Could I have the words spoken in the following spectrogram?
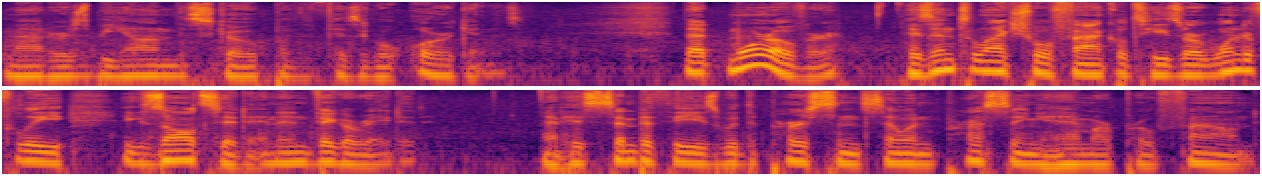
matters beyond the scope of the physical organs. That, moreover, his intellectual faculties are wonderfully exalted and invigorated, that his sympathies with the person so impressing him are profound,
